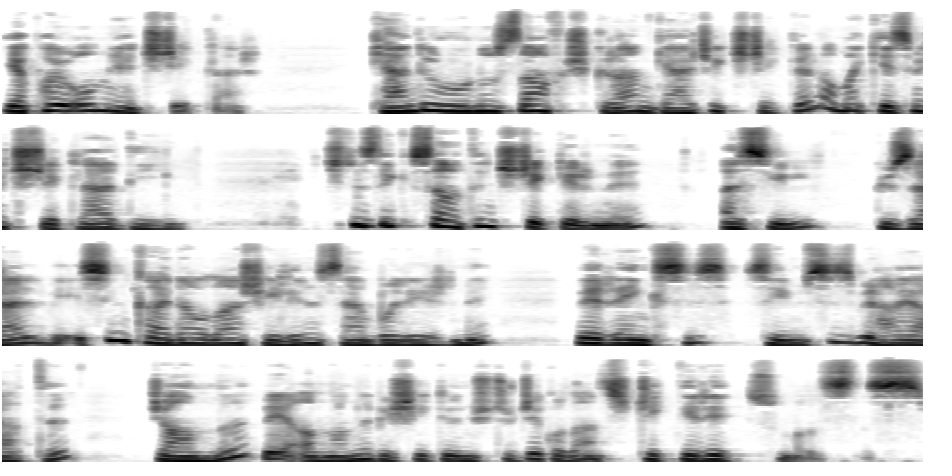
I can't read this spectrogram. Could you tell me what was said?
yapay olmayan çiçekler, kendi ruhunuzdan fışkıran gerçek çiçekler ama kesme çiçekler değil. İçinizdeki sanatın çiçeklerini, asil, güzel ve esin kaynağı olan şeylerin sembollerini ve renksiz, sevimsiz bir hayatı canlı ve anlamlı bir şey dönüştürecek olan çiçekleri sunmalısınız.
